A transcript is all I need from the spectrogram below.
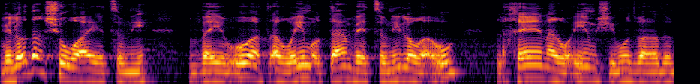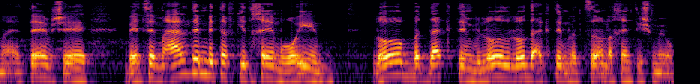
ולא דרשו רועה את צוני, ויראו הרועים אותם ואת צוני לא ראו, לכן הרועים שימו דבר אדוני. אתם שבעצם מעלתם בתפקידכם, רועים, לא בדקתם ולא לא דאגתם לצאן, לכן תשמעו.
